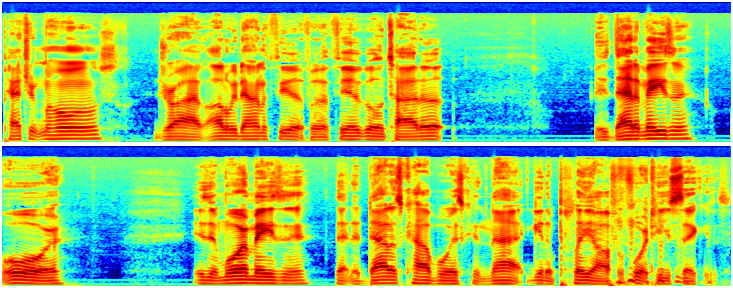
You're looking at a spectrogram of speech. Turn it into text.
Patrick Mahomes drive all the way down the field for a field goal tied up. Is that amazing, or is it more amazing that the Dallas Cowboys cannot get a playoff in 14 seconds?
